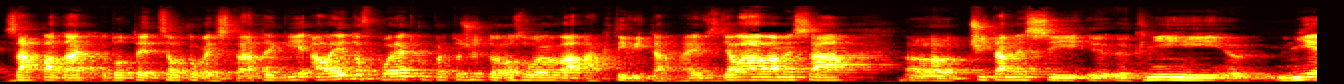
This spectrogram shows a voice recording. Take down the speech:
zapadať do tej celkovej stratégie, ale je to v poriadku, pretože to je rozvojová aktivita. Hej. Vzdelávame sa, e, čítame si e, knihy, e, nie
